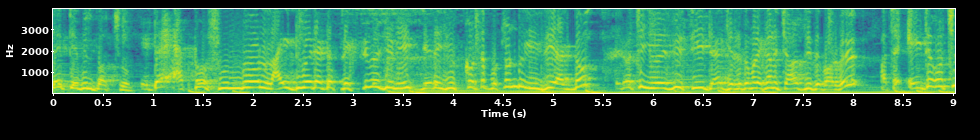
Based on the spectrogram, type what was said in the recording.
টাইপ টেবিল পাচ্ছ। এটা এত সুন্দর লাইট ওয়েট একটা ফ্লেক্সিবল জিনিস যেটা ইউজ করতে প্রচণ্ড ইজি একদম। এটা হচ্ছে ইউএসবি সি টাইপ যেটা তোমরা এখানে চার্জ দিতে পারবে। আচ্ছা এইটা হচ্ছে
